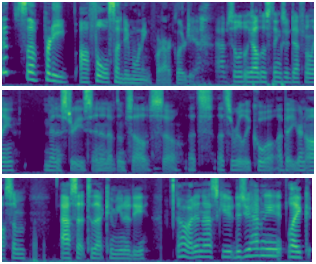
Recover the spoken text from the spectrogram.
it's a pretty uh, full Sunday morning for our clergy. Yeah, absolutely. All those things are definitely ministries in and of themselves. So that's that's really cool. I bet you're an awesome asset to that community. Oh, I didn't ask you. Did you have any like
